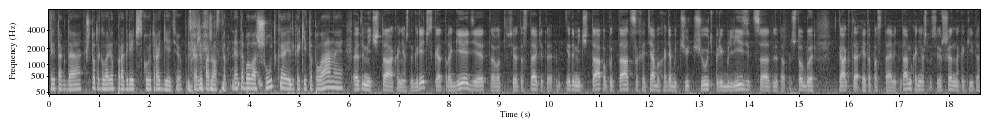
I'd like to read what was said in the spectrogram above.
Ты тогда что-то говорил про греческую трагедию. Подскажи, пожалуйста, это была шутка или какие-то планы? Это мечта, конечно. Греческая трагедия, это вот все это ставить, это, это мечта попытаться хотя бы, хотя бы чуть-чуть приблизиться, для того, чтобы как-то это поставить. Там, конечно, совершенно какие-то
